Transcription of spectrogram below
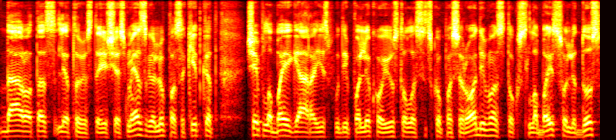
daro tas lietuvis. Tai iš esmės galiu pasakyti, kad šiaip labai gerą įspūdį paliko Justo Lasitsko pasirodymas, toks labai solidus,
